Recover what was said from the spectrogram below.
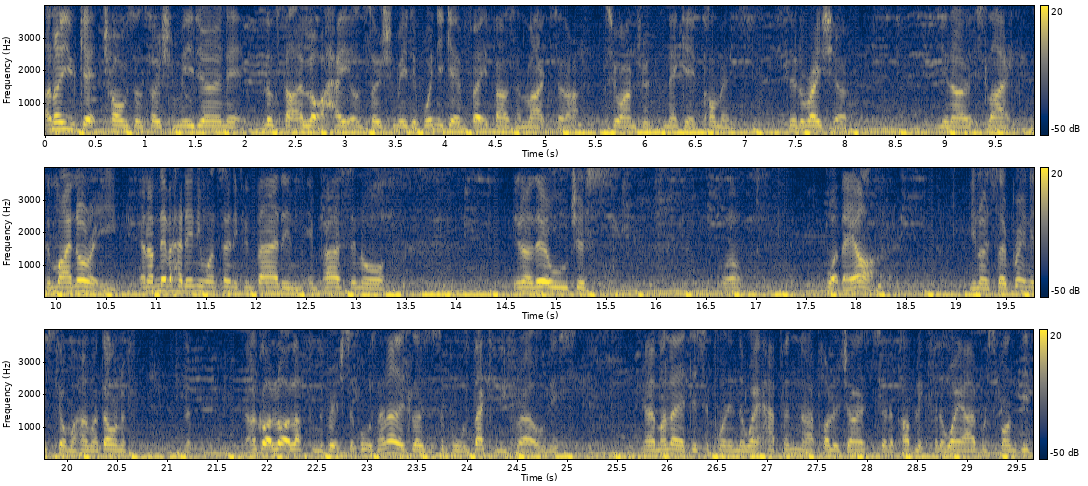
I know you get trolls on social media and it looks like a lot of hate on social media. But when you're getting 30,000 likes and 200 negative comments, do the ratio. You know, it's like the minority, and I've never had anyone say anything bad in, in person or, you know, they're all just, well, what they are. You know, so Britain is still my home. I don't want to. I got a lot of love from the British supporters. I know there's loads of supporters backing me throughout all this. Um, I know they're disappointed in the way it happened. I apologise to the public for the way I've responded.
